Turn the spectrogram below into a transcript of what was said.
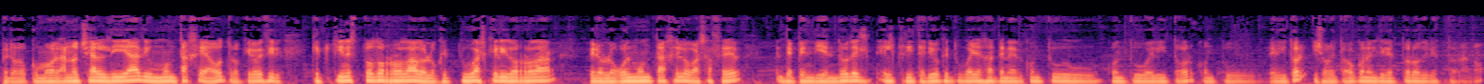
pero como la noche al día de un montaje a otro. Quiero decir que tú tienes todo rodado, lo que tú has querido rodar, pero luego el montaje lo vas a hacer dependiendo del criterio que tú vayas a tener con tu, con tu editor, con tu editor y sobre todo con el director o directora, ¿no?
